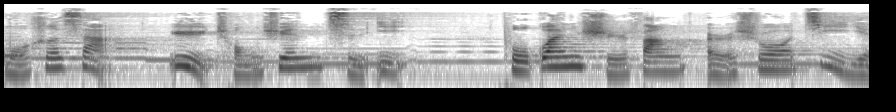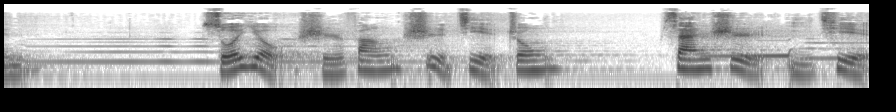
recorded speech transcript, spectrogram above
摩诃萨欲重宣此意。普观十方而说偈言：所有十方世界中，三世一切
